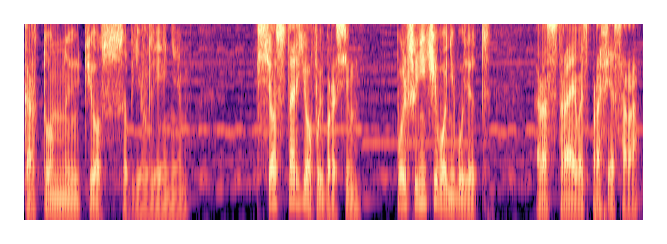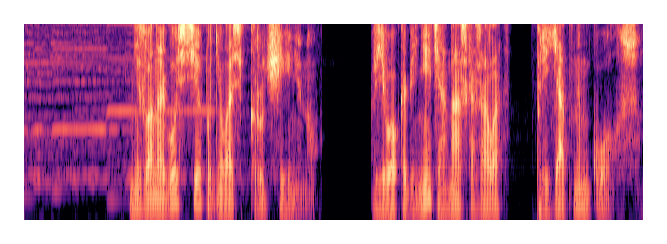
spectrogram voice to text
картонный утес с объявлением. «Все старье выбросим. Больше ничего не будет расстраивать профессора». Незваная гостья поднялась к Кручинину. В его кабинете она сказала приятным голосом.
